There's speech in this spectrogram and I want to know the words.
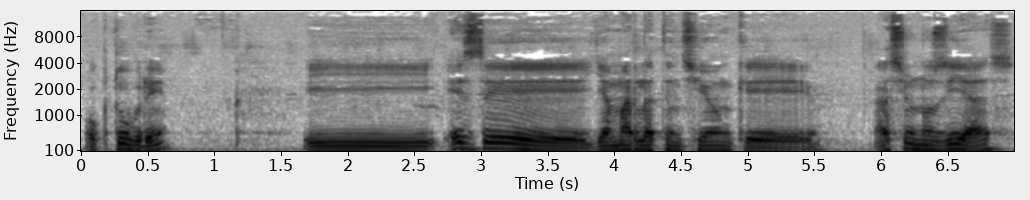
octubre y es de llamar la atención que hace unos días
